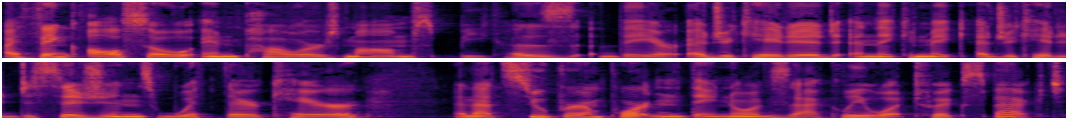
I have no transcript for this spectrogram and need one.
I think also empowers moms because they are educated and they can make educated decisions with their care. And that's super important. They know exactly what to expect.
